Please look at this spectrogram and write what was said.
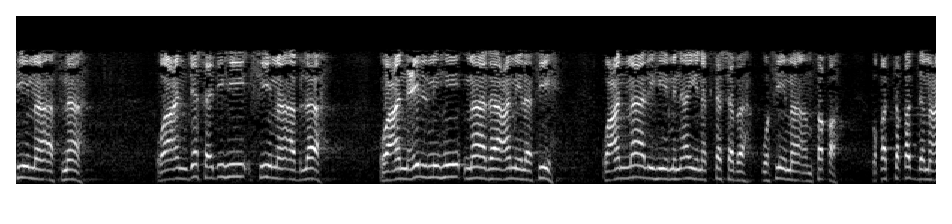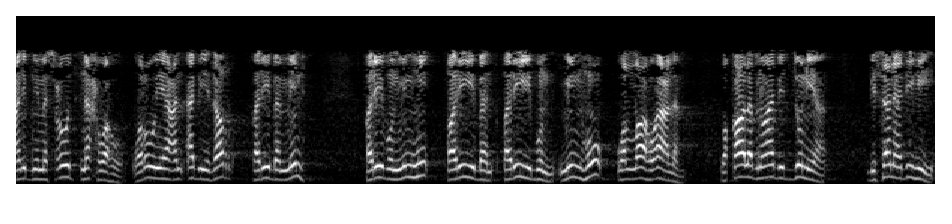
فيما أفناه وعن جسده فيما أبلاه وعن علمه ماذا عمل فيه وعن ماله من أين اكتسبه وفيما أنفقه. وقد تقدم عن ابن مسعود نحوه وروي عن أبي ذر قريبا منه قريب منه قريبا قريب منه والله أعلم. وقال ابن أبي الدنيا بسنده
